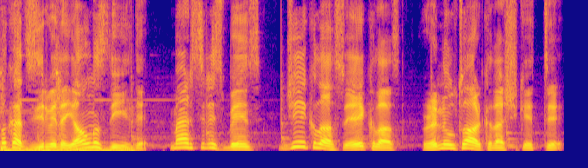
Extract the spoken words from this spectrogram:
Fakat zirvede yalnız değildi. Mercedes-Benz, C-Class ve E-Class Renault'a arkadaşlık etti.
